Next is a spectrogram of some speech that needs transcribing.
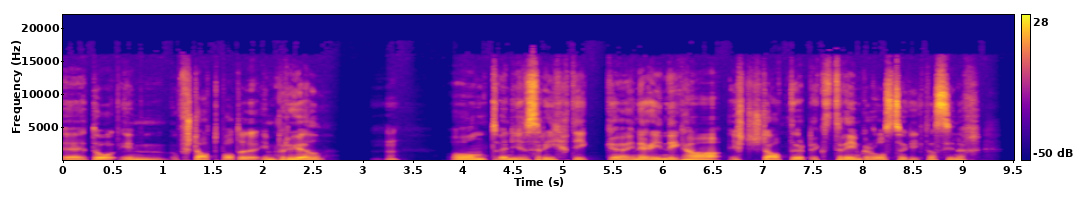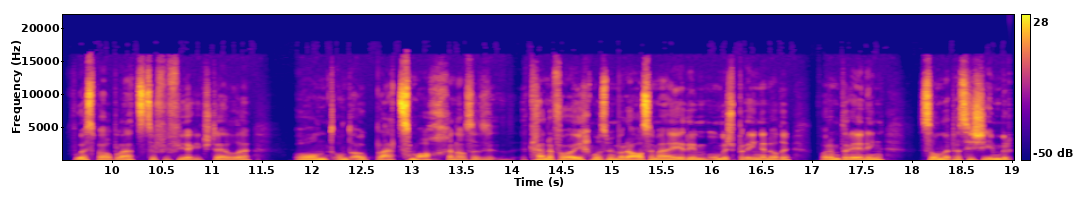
äh, hier im, auf Stadtboden im Brühl. Und wenn ich das richtig äh, in Erinnerung habe, ist die Stadt dort extrem grosszügig, dass sie nach Fußballplätze zur Verfügung stellen und, und auch Plätze machen. Also keiner von euch muss mit dem Rasenmeier umspringen, oder? Vor dem Training, sondern das ist immer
